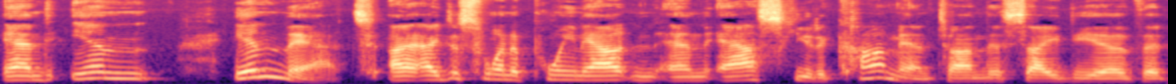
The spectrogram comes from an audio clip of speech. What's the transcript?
and in, in that, I, I just want to point out and, and ask you to comment on this idea that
